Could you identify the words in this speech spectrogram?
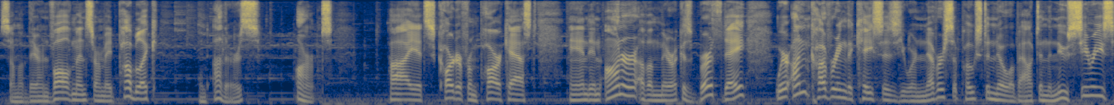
Some of their involvements are made public, and others aren't. Hi, it's Carter from Parcast, and in honor of America's birthday, we're uncovering the cases you were never supposed to know about in the new series,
